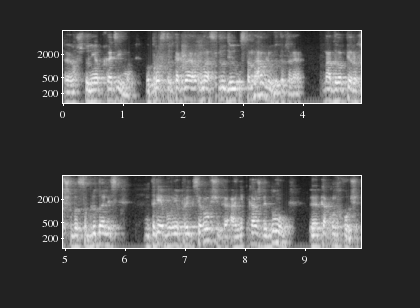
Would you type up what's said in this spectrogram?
э, что необходимо. Но просто когда у нас люди устанавливают это, надо, во-первых, чтобы соблюдались требования проектировщика, а не каждый думал, э, как он хочет.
